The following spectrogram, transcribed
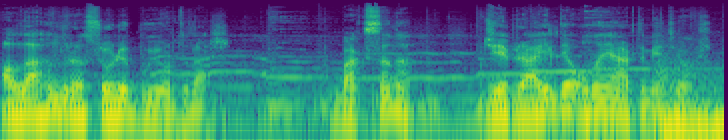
Allah'ın Resulü buyurdular. Baksana, Cebrail de ona yardım ediyor.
